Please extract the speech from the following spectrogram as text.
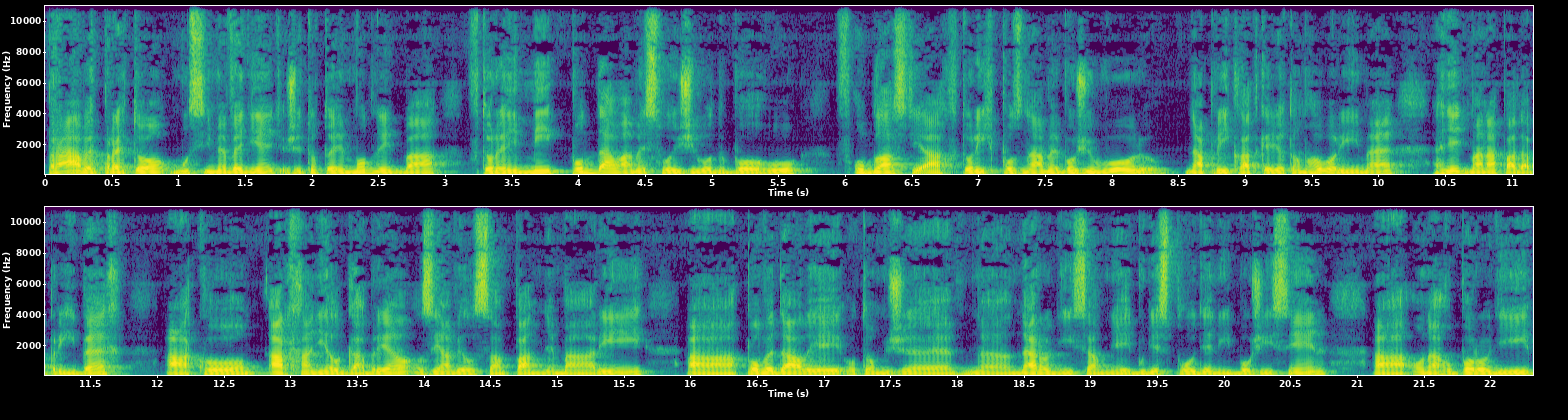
práve preto musíme vedieť, že toto je modlitba, v ktorej my poddávame svoj život Bohu v oblastiach, v ktorých poznáme Božiu vôľu. Napríklad, keď o tom hovoríme, hneď ma napadá príbeh, ako Archaniel Gabriel zjavil sa panne Márii a povedal jej o tom, že e, narodí sa v nej, bude splodený Boží syn a ona ho porodí e,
